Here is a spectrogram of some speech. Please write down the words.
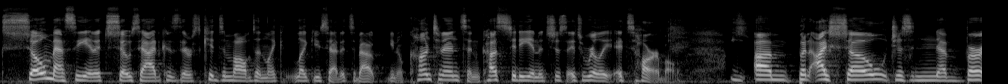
so messy and it's so sad because there's kids involved and like like you said it's about you know continence and custody and it's just it's really it's horrible. Um but i so just never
